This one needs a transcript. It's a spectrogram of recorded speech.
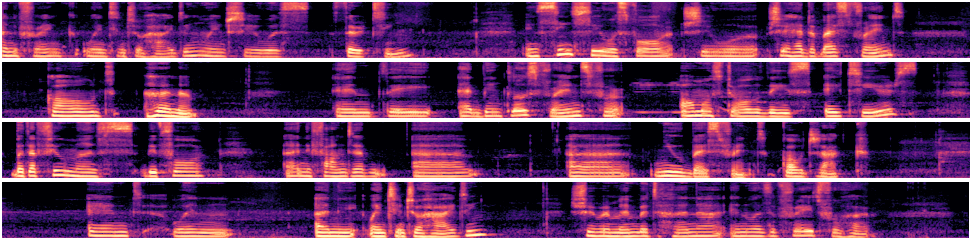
Anne Frank went into hiding when she was 13. And since she was four, she, were, she had a best friend called Hannah. And they had been close friends for almost all these eight years. But a few months before, Annie found a, a, a new best friend called Jacques. And when Annie went into hiding, she remembered Hannah and was afraid for her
